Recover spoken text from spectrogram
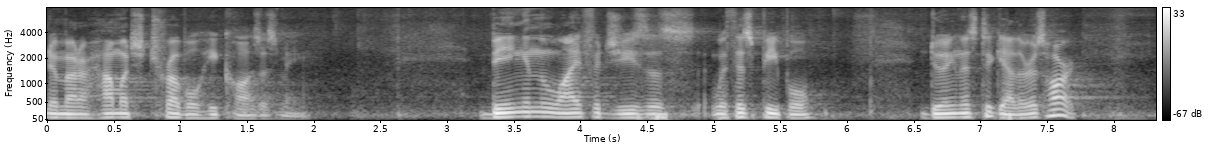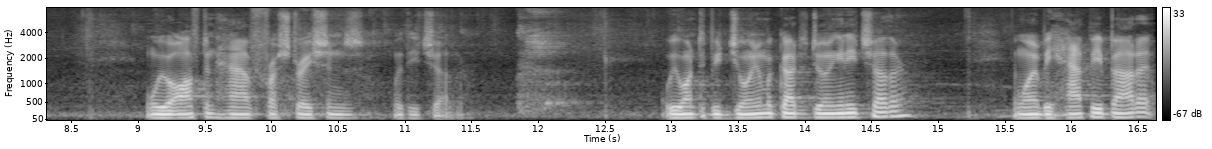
no matter how much trouble he causes me. Being in the life of Jesus with his people, doing this together is hard. We often have frustrations with each other. We want to be joining what God's doing in each other and want to be happy about it.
